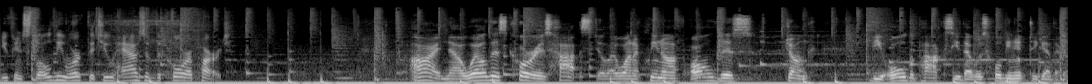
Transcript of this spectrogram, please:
you can slowly work the two halves of the core apart. Alright, now while this core is hot still, I want to clean off all this junk, the old epoxy that was holding it together.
